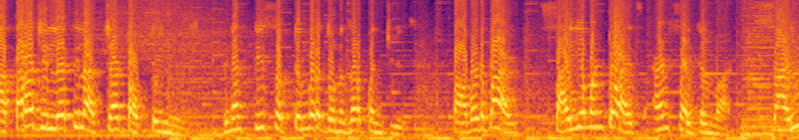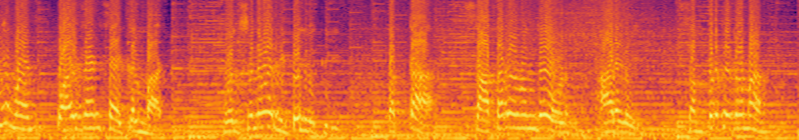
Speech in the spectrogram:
सातारा जिल्ह्यातील आजच्या टॉप टेन न्यूज दिनांक तीस सप्टेंबर दोन हजार पंचवीस. Powered by Simon toys and cycle mart Simon toys and cycle mart wholesale व रिटेल विक्री. पत्ता सातारा नोंदोड आरळे. संपर्क क्रमांक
